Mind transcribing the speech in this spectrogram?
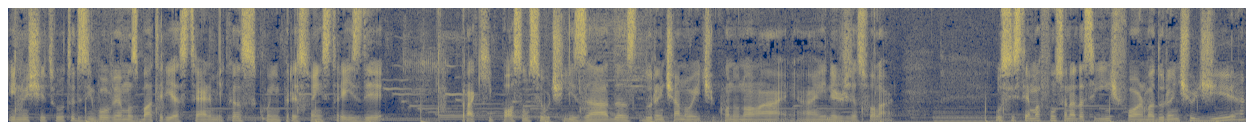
E no Instituto desenvolvemos baterias térmicas com impressões 3D para que possam ser utilizadas durante a noite, quando não há a energia solar. O sistema funciona da seguinte forma: durante o dia,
